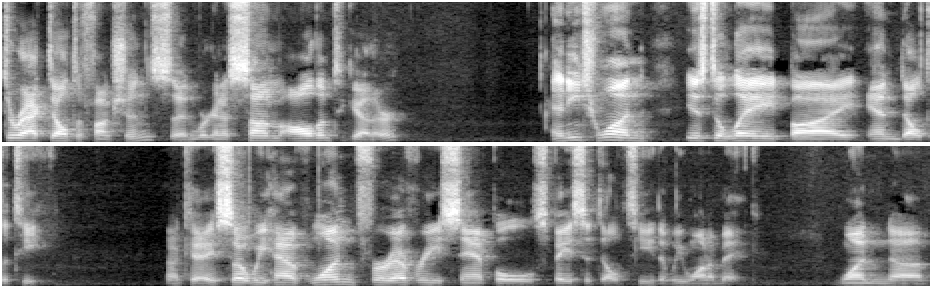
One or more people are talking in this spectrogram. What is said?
Dirac delta functions, and we're going to sum all of them together. and each one is delayed by n delta t. Okay, so we have one for every sample space at delta t that we want to make. One uh,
